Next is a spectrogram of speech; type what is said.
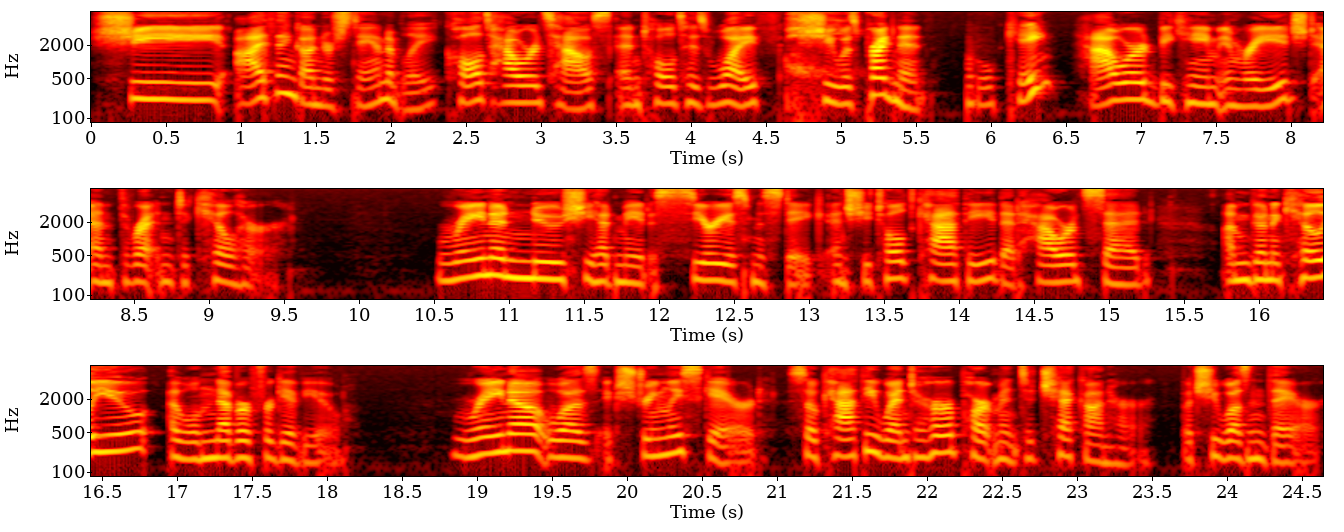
She, I think understandably, called Howard's house and told his wife she was pregnant. Okay. Howard became enraged and threatened to kill her. Reyna knew she had made a serious mistake, and she told Kathy that Howard said, I'm going to kill you. I will never forgive you. Reyna was extremely scared, so Kathy went to her apartment to check on her, but she wasn't there.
